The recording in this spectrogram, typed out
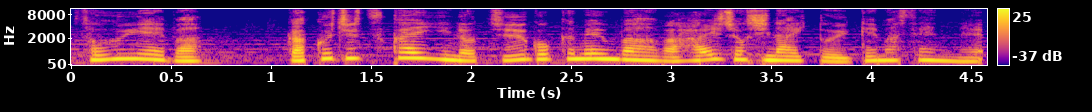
そういえば、学術会議の中国メンバーは排除しないといけませんね。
